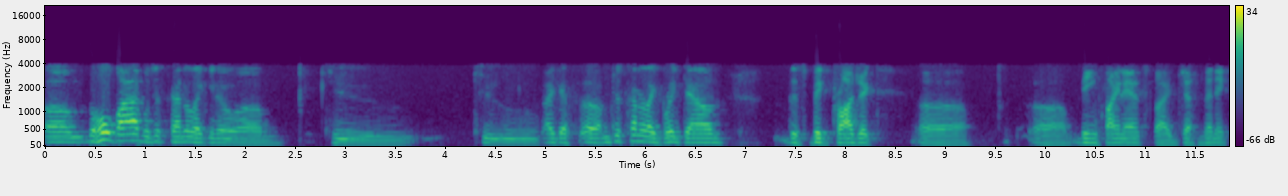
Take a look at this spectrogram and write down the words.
um, the whole vibe was just kind of like you know um, to to I guess um, just kind of like break down this big project uh, uh, being financed by Jeff Vinik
